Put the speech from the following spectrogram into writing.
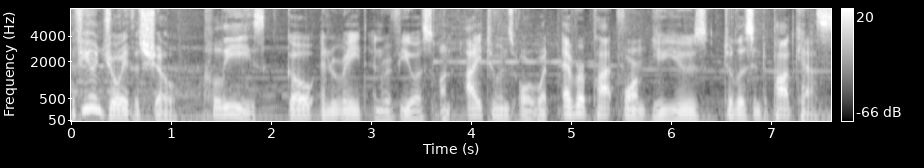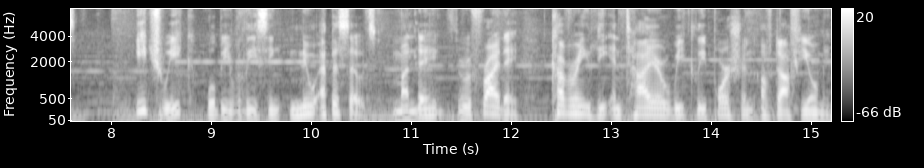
If you enjoy this show, please go and rate and review us on iTunes or whatever platform you use to listen to podcasts. Each week, we'll be releasing new episodes, Monday through Friday, covering the entire weekly portion of Daf Yomi.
